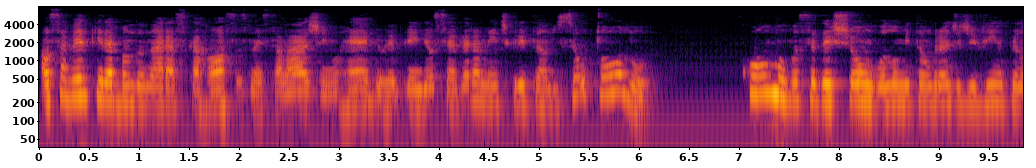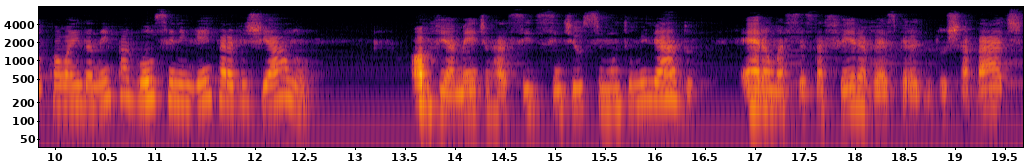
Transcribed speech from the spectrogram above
Ao saber que ele abandonara as carroças na estalagem, o Rebe o repreendeu severamente, gritando: Seu tolo! Como você deixou um volume tão grande de vinho pelo qual ainda nem pagou sem ninguém para vigiá-lo? Obviamente, o Hassid sentiu-se muito humilhado. Era uma sexta-feira, véspera do Shabat,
